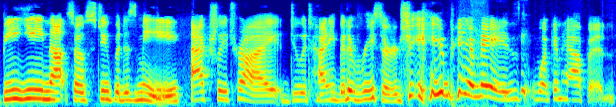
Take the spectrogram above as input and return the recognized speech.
be ye not so stupid as me. Actually try, do a tiny bit of research. You'd be amazed what can happen.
